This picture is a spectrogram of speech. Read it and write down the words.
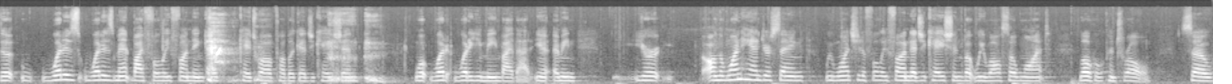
The, what is, what is meant by fully funding K, K-12 public education? What, what, what do you mean by that? You, I mean, you're, on the one hand, you're saying, we want you to fully fund education, but we also want local control. So,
